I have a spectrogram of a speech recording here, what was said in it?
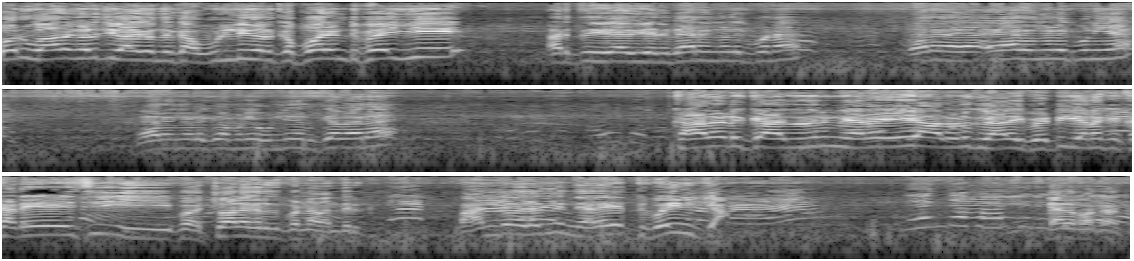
ஒரு வாரம் கழிச்சு வேலைக்கு வந்திருக்கா. உள்ளி இருக்க போறேன்ட்டு போய். அடுத்து எனக்கு வேற என்ன வேலைக்கு போன? வேற வேற என்ன வேலைக்கு போனீங்க வேற என்ன வேலைக்கு போனீங்க உள்ளி இருக்க வேற? களை எடுக்காததுன்னு நிறைய ஆளுகளுக்கு வேலைக்கு போயிட்டு எனக்கு கடைசி இப்போ சோழகிறது பண்ண வந்திருக்கு. வந்ததுல இருந்து நிலையத்து போய் பார்சல் வேலை காங்கணும்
